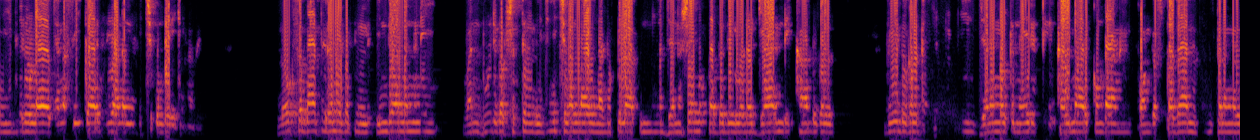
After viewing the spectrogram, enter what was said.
രീതിയിലുള്ള ജനസ്വീകാര്യതയാണ് ലഭിച്ചുകൊണ്ടിരിക്കുന്നത്. ലോക്സഭാ തിരഞ്ഞെടുപ്പിൽ ഇന്ത്യ മുന്നണി വൻ ഭൂരിപക്ഷത്തിൽ വിജയിച്ചു വന്നാൽ നടപ്പിലാക്കുന്ന ജനക്ഷേമ പദ്ധതികളുടെ ഗ്യാരണ്ടി കാർഡുകൾ വീടുകൾ ജനങ്ങൾക്ക് നേരിട്ട് കൈമാറിക്കൊണ്ടാണ് കോൺഗ്രസ് പ്രചാരണ പ്രവർത്തനങ്ങൾ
